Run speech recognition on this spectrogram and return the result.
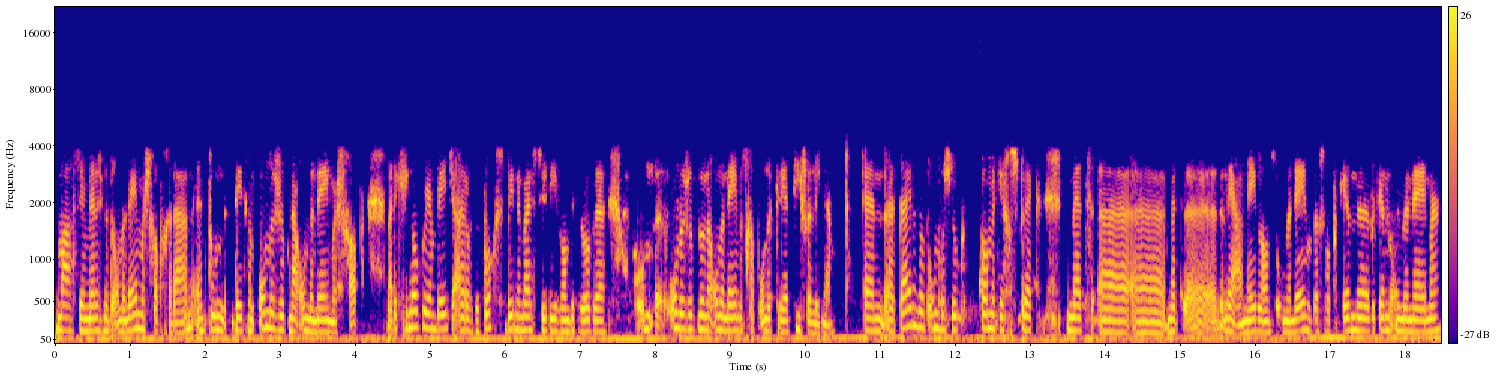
master in management ondernemerschap gedaan. En toen deed ik een onderzoek naar ondernemerschap. Maar ik ging ook weer een beetje out of the box binnen mijn studie, want ik wilde on onderzoek doen naar ondernemerschap onder creatievelingen. En uh, tijdens dat onderzoek kwam ik in gesprek met, met ja, een Nederlandse ondernemer, best wel bekende, bekende ondernemer.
